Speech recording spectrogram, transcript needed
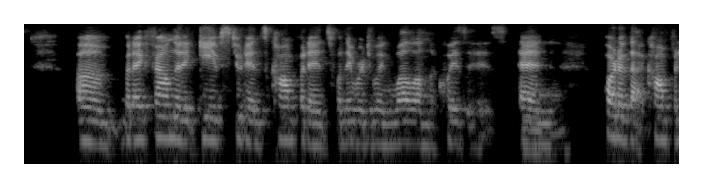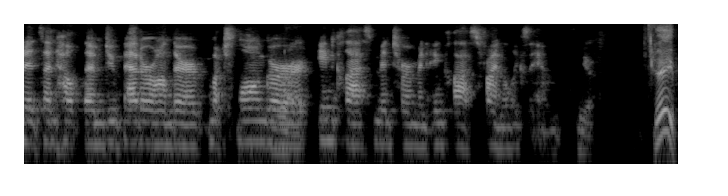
Um, but I found that it gave students confidence when they were doing well on the quizzes. And mm-hmm part of that confidence and help them do better on their much longer right. in-class midterm and in-class final exam. Yeah. Great.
